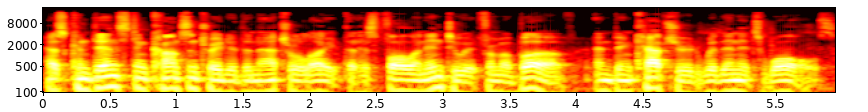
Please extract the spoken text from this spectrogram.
has condensed and concentrated the natural light that has fallen into it from above and been captured within its walls.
